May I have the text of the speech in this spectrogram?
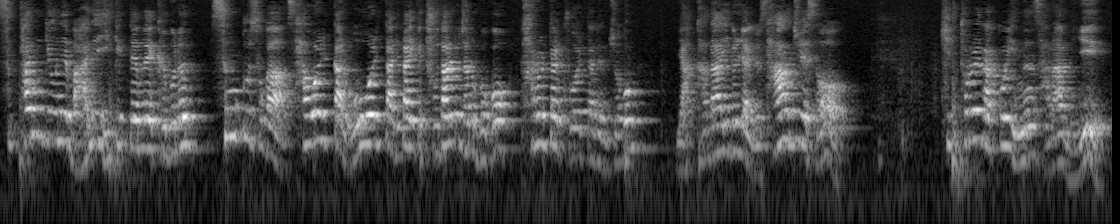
습한 기운이 많이 있기 때문에 그분은 승부수가 4월달, 5월달이다. 이렇게 두 달로 저는 보고 8월달, 9월달은 조금 약하다. 이걸 이야기죠. 사주에서 기토를 갖고 있는 사람이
